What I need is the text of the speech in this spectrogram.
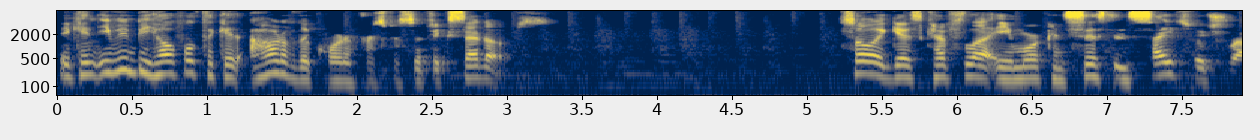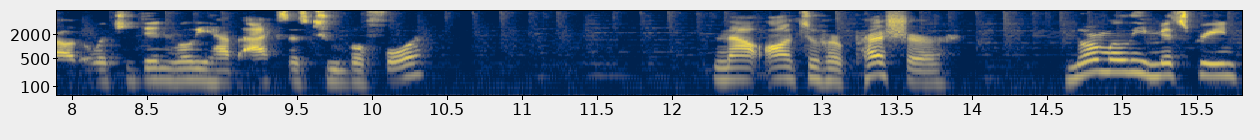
It can even be helpful to get out of the corner for specific setups. So it gives Kefla a more consistent side switch route which he didn't really have access to before. Now onto her pressure. Normally mid-screen,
